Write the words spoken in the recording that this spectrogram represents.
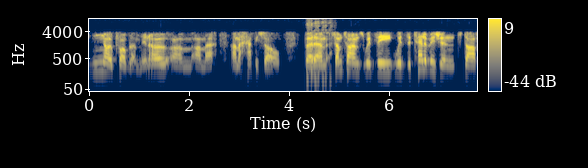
no problem. You know, um, I'm a I'm a happy soul. But um, sometimes with the with the television stuff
